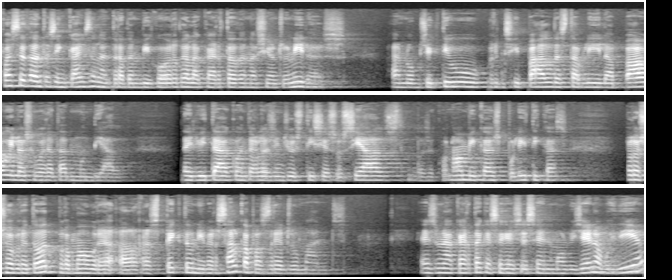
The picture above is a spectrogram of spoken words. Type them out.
fa 75 anys de l'entrada en vigor de la Carta de Nacions Unides, amb l'objectiu principal d'establir la pau i la seguretat mundial, de lluitar contra les injustícies socials, les econòmiques, polítiques, però sobretot promoure el respecte universal cap als drets humans. És una carta que segueix sent molt vigent avui dia,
